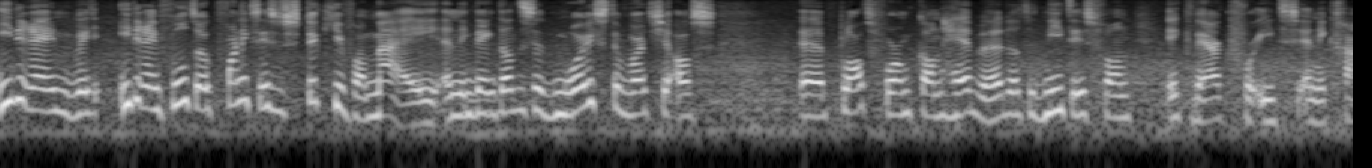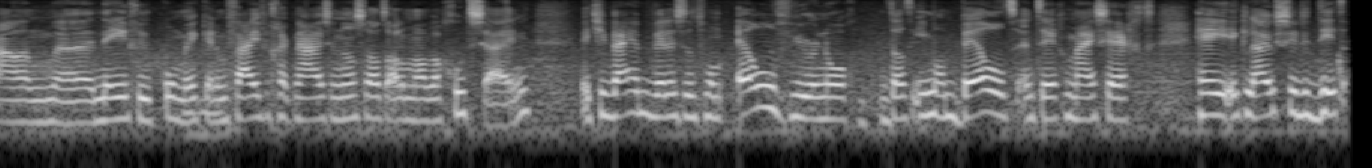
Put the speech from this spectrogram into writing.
iedereen, weet je, iedereen voelt ook, Vanix is een stukje van mij. En ik denk dat is het mooiste wat je als eh, platform kan hebben. Dat het niet is van, ik werk voor iets en ik ga om eh, negen uur kom ik en om vijf uur ga ik naar huis en dan zal het allemaal wel goed zijn. Weet je, wij hebben wel eens dat we om elf uur nog, dat iemand belt en tegen mij zegt, hé, hey, ik luisterde dit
